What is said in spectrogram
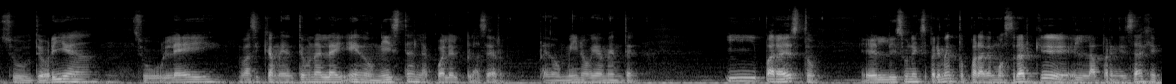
su teoría, su ley, básicamente una ley hedonista en la cual el placer predomina obviamente. Y para esto, él hizo un experimento para demostrar que el aprendizaje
